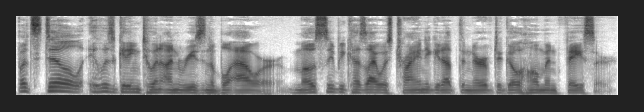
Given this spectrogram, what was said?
But still, it was getting to an unreasonable hour, mostly because I was trying to get up the nerve to go home and face her.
